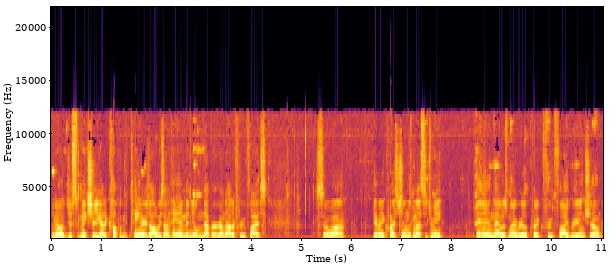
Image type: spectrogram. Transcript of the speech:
you know, just make sure you got a couple containers always on hand and you'll never run out of fruit flies. So, uh, if you have any questions, message me. And that was my real quick fruit fly breeding show.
